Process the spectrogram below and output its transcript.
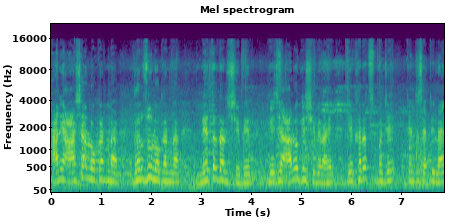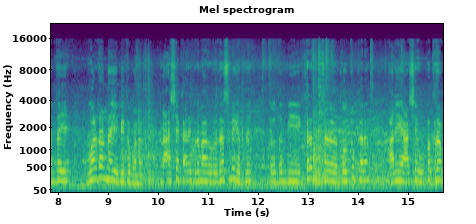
आणि अशा लोकांना गरजू लोकांना नेत्रदान शिबिर हे जे आरोग्य शिबिर आहे हे खरंच म्हणजे त्यांच्यासाठी लाभदायी आहे वरदानदायी आहे मी तो म्हणत. आणि असे कार्यक्रम आज हृदयसने घेतले त्याबद्दल मी खरंच कौतुक करत आणि असे उपक्रम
